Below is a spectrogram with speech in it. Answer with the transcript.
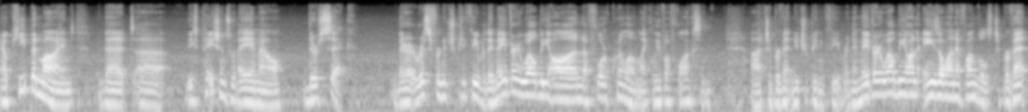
Now keep in mind that uh, these patients with AML they're sick. They're at risk for neutropenic fever. They may very well be on a fluoroquinolone like levofloxacin uh, to prevent neutropenic fever. They may very well be on azole antifungals to prevent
